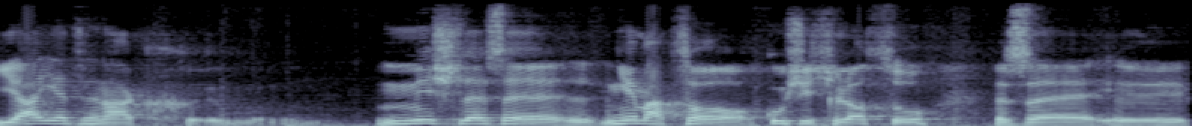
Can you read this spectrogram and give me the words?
Ja jednak myślę, że nie ma co kusić losu, że y,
